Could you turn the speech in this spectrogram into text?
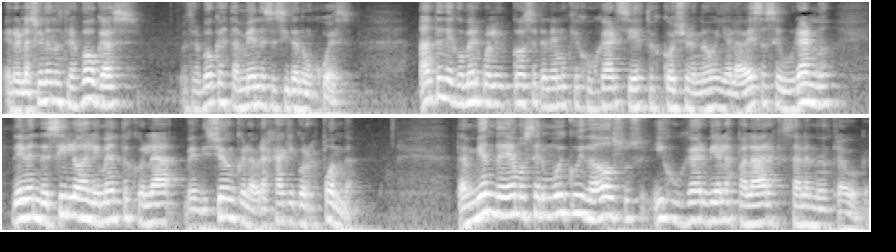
En relación a nuestras bocas, nuestras bocas también necesitan un juez. Antes de comer cualquier cosa tenemos que juzgar si esto es kosher o no y a la vez asegurarnos de bendecir los alimentos con la bendición, con la braja que corresponda. También debemos ser muy cuidadosos y juzgar bien las palabras que salen de nuestra boca.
